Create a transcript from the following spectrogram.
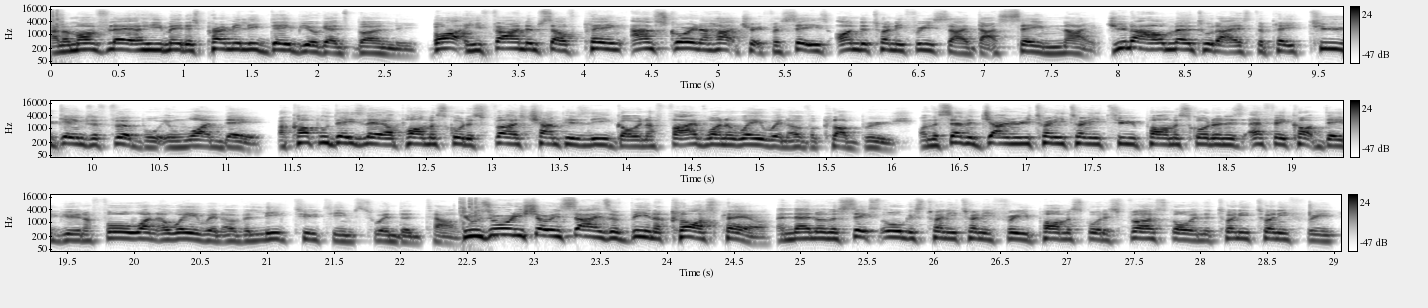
And a month later, he made his Premier League debut against Burnley. But he found himself playing and scoring a hat-trick for City's under-23 side that same night. Do you know how mental that is to play two games of football in one day? A couple days later, Palmer scored his first Champions League goal in a 5-1 away win over Club Bruges. On the 7th January 2022, Palmer scored on his FA Cup debut in a 4-1 away win over League 2 team Swindon Town. He was already showing signs of being a class player. And then on the 6th August 2023, Palmer scored his first goal in the 2023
